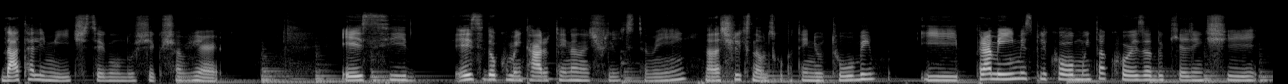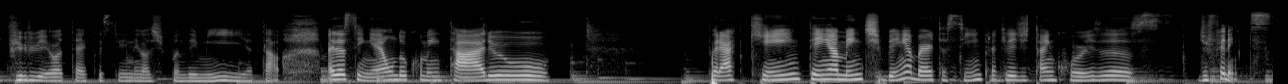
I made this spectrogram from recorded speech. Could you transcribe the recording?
Data Limite, segundo o Chico Xavier. Esse, esse documentário tem na Netflix também. Na Netflix não, desculpa, tem no YouTube. E para mim me explicou muita coisa do que a gente viveu até com esse negócio de pandemia e tal. Mas assim, é um documentário para quem tem a mente bem aberta assim, para acreditar em coisas diferentes,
